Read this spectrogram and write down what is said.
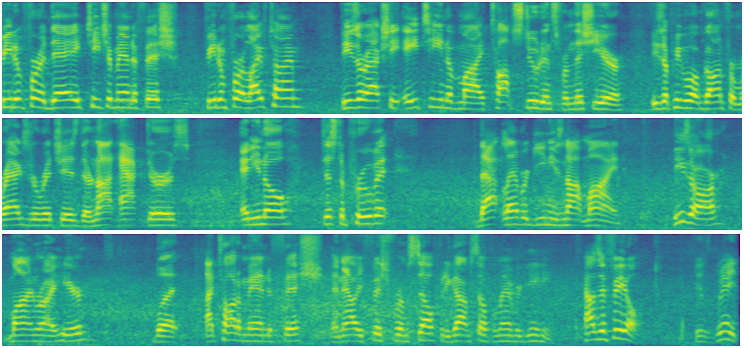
feed him for a day, teach a man to fish, feed him for a lifetime? These are actually 18 of my top students from this year. These are people who have gone from rags to riches. They're not actors. And you know, just to prove it, that Lamborghini is not mine. These are mine right here, but I taught a man to fish, and now he fished for himself, and he got himself a Lamborghini. How's it feel? Feels great.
